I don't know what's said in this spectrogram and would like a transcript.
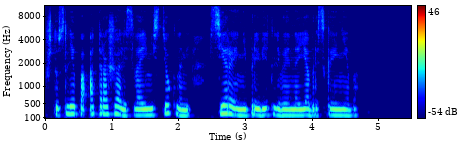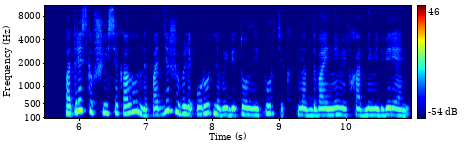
что слепо отражали своими стеклами серое неприветливое ноябрьское небо. Потрескавшиеся колонны поддерживали уродливый бетонный портик над двойными входными дверями,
